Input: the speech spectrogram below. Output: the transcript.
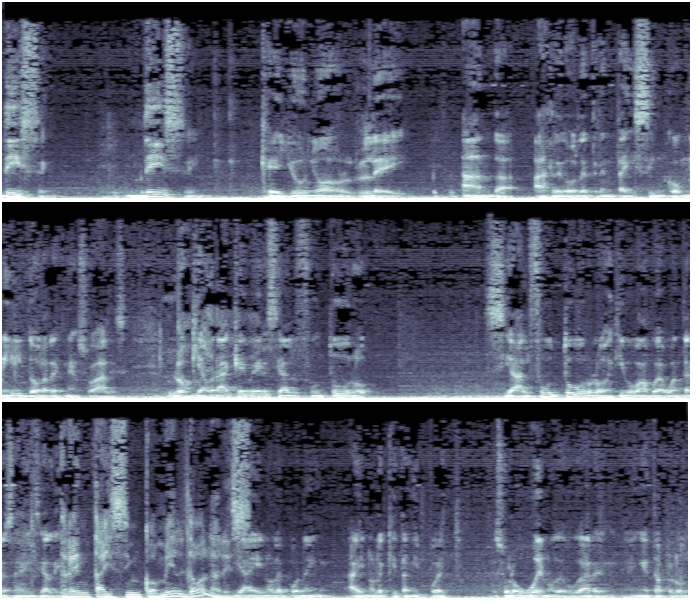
Dicen, dicen que Junior Ley anda alrededor de 35 mil dólares mensuales. Lo que habrá que ver si al futuro, si al futuro los equipos van a poder aguantar esa agencia libre. 35 mil dólares. Y ahí no le ponen, ahí no le quitan impuestos. Eso es lo bueno de jugar en, en esta pelota.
